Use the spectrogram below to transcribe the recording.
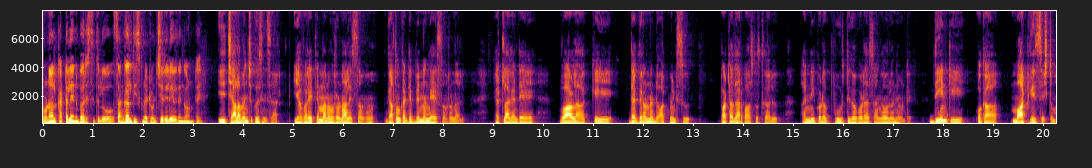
రుణాలు కట్టలేని పరిస్థితిలో సంఘాలు తీసుకునేటువంటి చర్యలు ఏ విధంగా ఉంటాయి? ఇది చాలా మంచి క్వశ్చన్ సార్. ఎవరైతే మనం రుణాలు ఇస్తామో గతం కంటే భిన్నంగా ఇస్తాం రుణాలు. ఎట్లాగంటే వాళ్ళకి దగ్గర ఉన్న డాక్యుమెంట్స్ పట్టాదారు పాస్ పుస్తకాలు అన్నీ కూడా పూర్తిగా కూడా సంఘంలోనే ఉంటాయి. దీనికి ఒక మార్ట్గేజ్ సిస్టమ్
